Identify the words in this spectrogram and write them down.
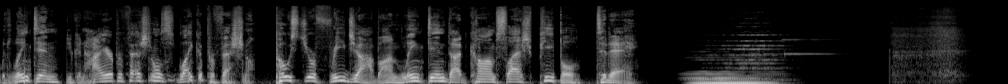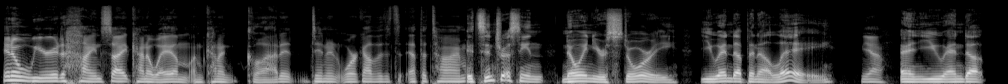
With LinkedIn, you can hire professionals like a professional. Post your free job on linkedin.com/people slash people today. in a weird hindsight kind of way i'm, I'm kind of glad it didn't work out at the, at the time It's interesting knowing your story. You end up in LA yeah and you end up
